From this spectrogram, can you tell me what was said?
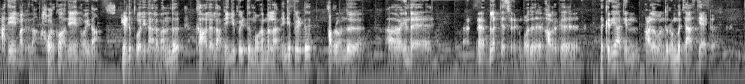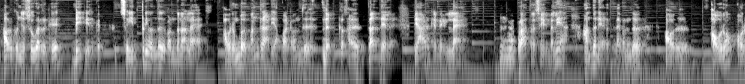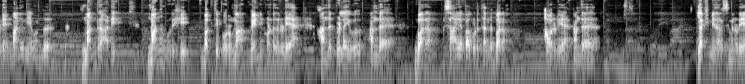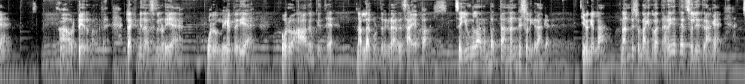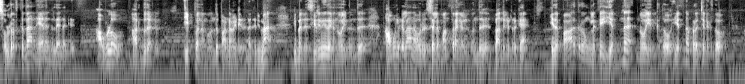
அதே மாதிரி தான் அவருக்கும் அதே நோய் தான் இடுப்பு வலினால வந்து காலெல்லாம் வீங்கி போயிட்டு முகமெல்லாம் வீங்கி போயிட்டு அப்புறம் வந்து இந்த பிளட் டெஸ்ட் எடுக்கும்போது அவருக்கு இந்த கிரியாட்டின் அளவு வந்து ரொம்ப ஜாஸ்தி ஆயிட்டு. அவருக்கு கொஞ்சம் சுகர் இருக்கு பிபி இருக்கு. ஸோ இப்படி வந்து வந்தனால அவர் ரொம்ப மன்றாடி அப்பாட்ட வந்து இந்த தந்தையில் வியாழக்கிழமைகளில் பிரார்த்தனை செய்யணும் இல்லையா? அந்த நேரத்துல வந்து அவர் அவரும் அவருடைய மனைவியை வந்து மன்றாடி மனமுருகி பக்தி பூர்வமா வேண்டிக் கொண்டதனுடைய அந்த விளைவு அந்த வரம் சாயப்பா கொடுத்த அந்த வரம் அவருடைய அந்த லக்ஷ்மி நரசிம்மனுடைய அவர் பேரு மறந்துட்டேன். லக்ஷ்மி நரசிம்மனுடைய ஒரு மிகப்பெரிய ஒரு ஆரோக்கியத்தை நல்லா கொடுத்துருக்கிறாரு சாயப்பா. ஸோ இவங்கெல்லாம் ரொம்ப த நன்றி சொல்லிக்கிறாங்க. இவங்கெல்லாம் நன்றி சொல்கிறாங்க இந்த மாதிரி நிறைய பேர் சொல்லியிருக்கிறாங்க. சொல்கிறதுக்கு தான் நேரம் இல்லை எனக்கு. அவ்வளோ அற்புதங்கள். இப்போ நம்ம வந்து பண்ண வேண்டியது என்ன தெரியுமா? இப்போ இந்த சிறுநீரக நோயிலிருந்து அவங்களுக்கெல்லாம் நான் ஒரு சில மந்திரங்கள் வந்து வந்துக்கிட்டு இருக்கேன். இதை பார்க்குறவங்களுக்கு என்ன நோய் இருக்குதோ என்ன பிரச்சனை இருக்குதோ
